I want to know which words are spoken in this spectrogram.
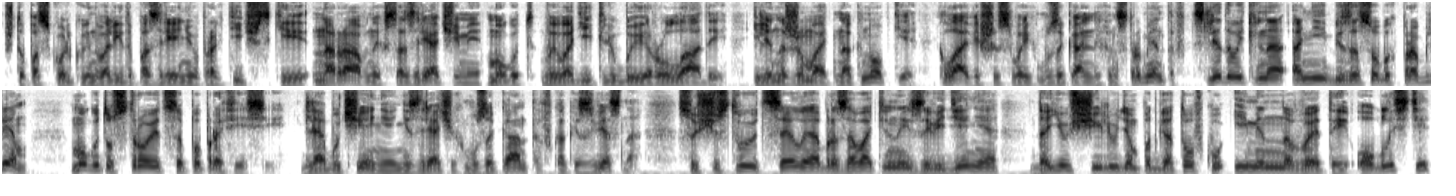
что поскольку инвалиды по зрению практически на равных со зрячими могут выводить любые рулады или нажимать на кнопки, клавиши своих музыкальных инструментов, следовательно, они без особых проблем – могут устроиться по профессии. Для обучения незрячих музыкантов, как известно, существуют целые образовательные заведения, дающие людям подготовку именно в этой области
